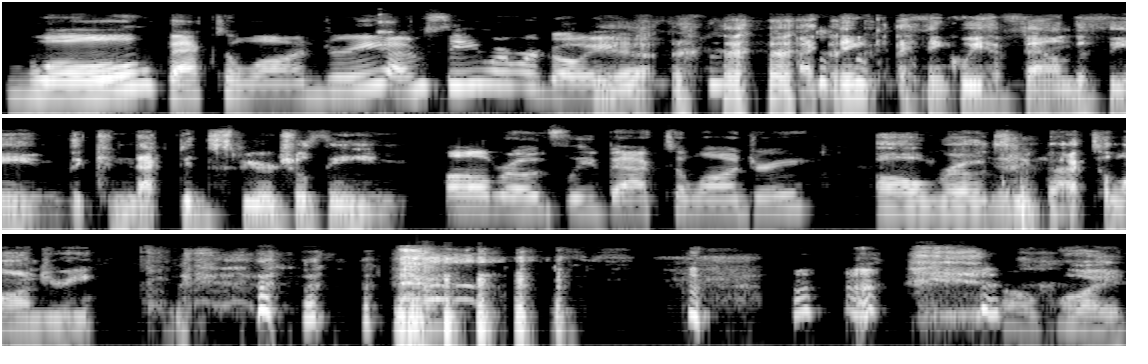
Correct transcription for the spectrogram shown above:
Wool back to laundry. I'm seeing where we're going. Yeah. I think I think we have found the theme, the connected spiritual theme. All roads lead back to laundry. All roads yeah. lead back to laundry. oh boy.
